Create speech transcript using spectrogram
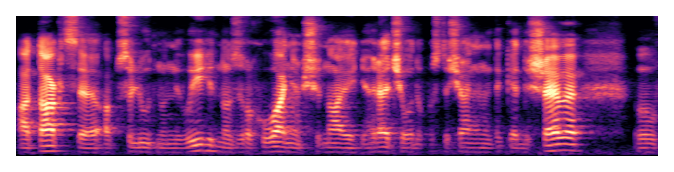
А так це абсолютно невигідно, з урахуванням, що навіть гаряче водопостачання не таке дешеве в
